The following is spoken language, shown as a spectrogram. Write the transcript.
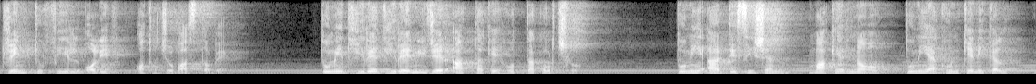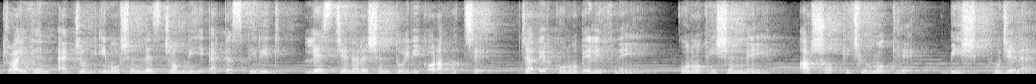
ড্রিঙ্ক টু ফিল অলিভ, অথচ বাস্তবে। তুমি ধীরে ধীরে নিজের আত্মাকে হত্যা করছ। তুমি আর ডিসিশন মাকের ন তুমি এখন কেমিক্যাল ড্রাইভেন একজন ইমোশনলেস জম্বি একটা স্পিরিট লেস জেনারেশন তৈরি করা হচ্ছে, যাদের কোনো বেলিফ নেই, কোনো ভিশন নেই, আর সব কিছুর মধ্যে বিষ খুঁজে নেয়।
